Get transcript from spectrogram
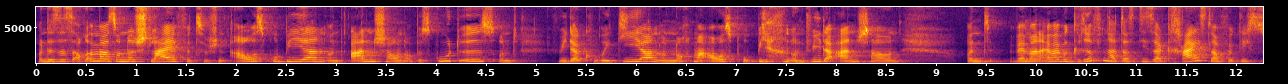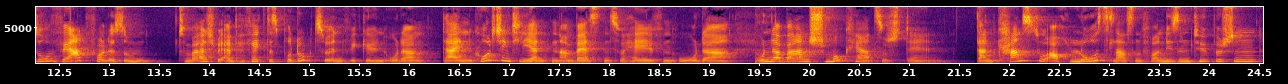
Und es ist auch immer so eine Schleife zwischen ausprobieren und anschauen, ob es gut ist und wieder korrigieren und nochmal ausprobieren und wieder anschauen. Und wenn man einmal begriffen hat, dass dieser Kreislauf wirklich so wertvoll ist, um zum Beispiel ein perfektes Produkt zu entwickeln oder deinen Coaching-Klienten am besten zu helfen oder wunderbaren Schmuck herzustellen, dann kannst du auch loslassen von diesem typischen,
